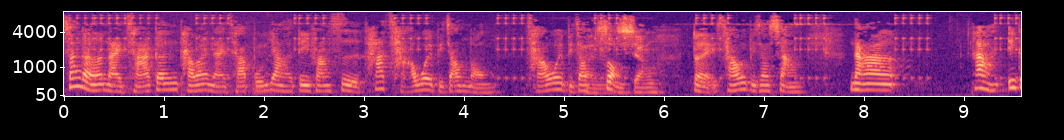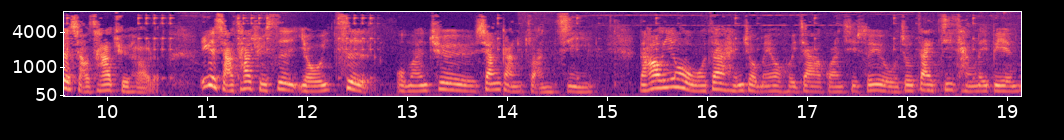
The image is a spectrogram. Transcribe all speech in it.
香港的奶茶跟台湾奶茶不一样的地方是，它茶味比较浓，茶味比较重，香。对，茶味比较香。那啊，一个小插曲好了，一个小插曲是有一次我们去香港转机，然后因为我在很久没有回家的关系，所以我就在机场那边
